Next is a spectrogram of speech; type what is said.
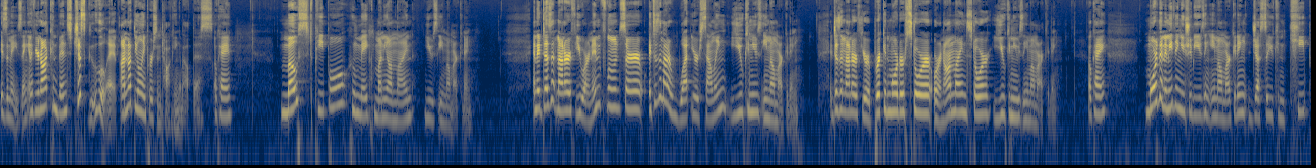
is amazing. And if you're not convinced, just Google it. I'm not the only person talking about this, okay? Most people who make money online use email marketing. And it doesn't matter if you are an influencer, it doesn't matter what you're selling, you can use email marketing. It doesn't matter if you're a brick and mortar store or an online store, you can use email marketing. Okay? More than anything, you should be using email marketing just so you can keep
